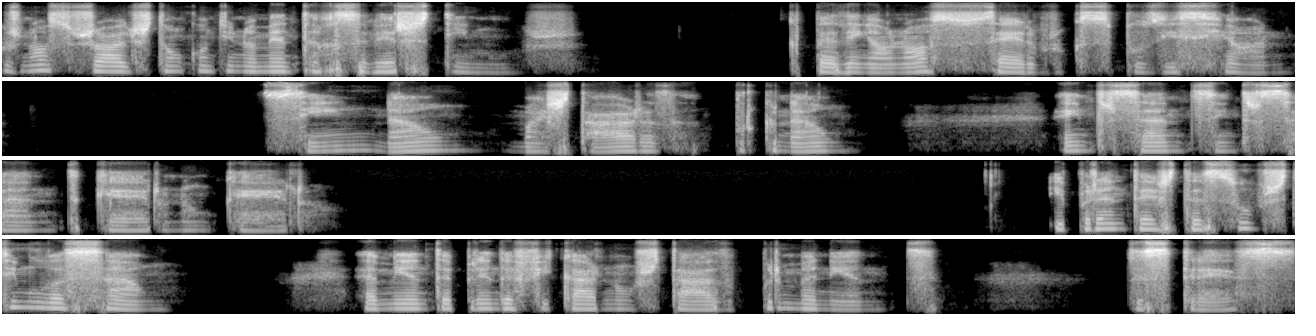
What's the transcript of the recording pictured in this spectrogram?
os nossos olhos estão continuamente a receber estímulos que pedem ao nosso cérebro que se posicione. Sim, não, mais tarde, porque não? É interessante, desinteressante, quero, não quero. E perante esta subestimulação, a mente aprende a ficar num estado permanente de stress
